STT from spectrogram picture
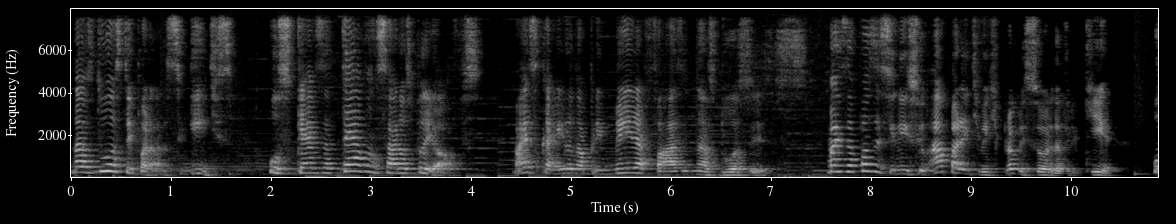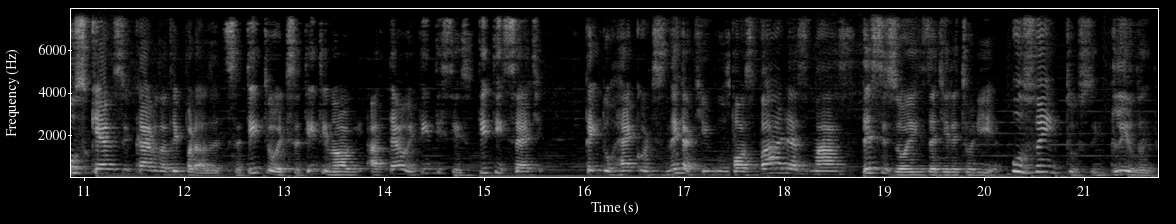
Nas duas temporadas seguintes, os Cavs até avançaram aos playoffs, mas caíram na primeira fase nas duas vezes. Mas após esse início aparentemente promissor da franquia, os Cavs ficaram na temporada de 78-79 até 86-87 tendo recordes negativos após várias más decisões da diretoria. Os ventos em Cleveland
